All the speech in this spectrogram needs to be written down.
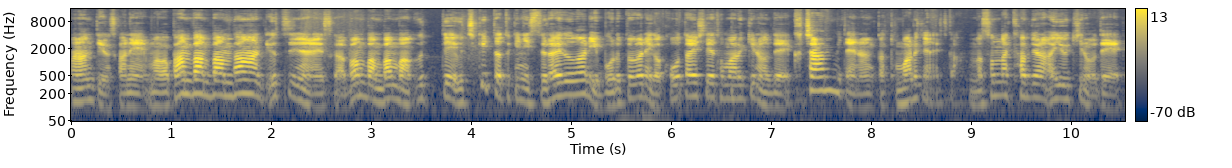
まあ、なんていうんですかね、まあ、バンバンバンバンって撃つじゃないですか。バンバンバンバン撃って、撃ち切った時にスライドなり、ボルトなりが後退して止まる機能で、カチャンみたいななんか止まるじゃないですか。まあ、そんな感じのああいう機能で、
